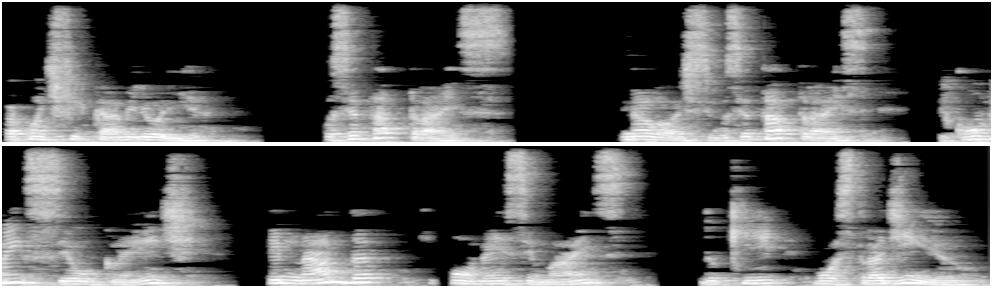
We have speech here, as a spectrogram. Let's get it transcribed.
para quantificar a melhoria. Você está atrás. E na loja, se você está atrás de convencer o cliente, tem nada que convence mais do que mostrar dinheiro.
